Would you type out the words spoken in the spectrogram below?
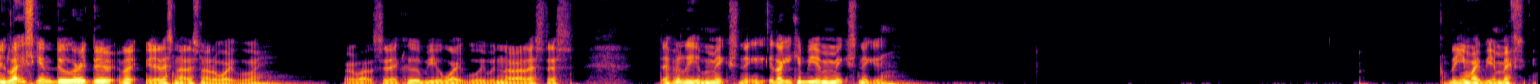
And light skinned dude right there, like yeah, that's not that's not a white boy. I was about to say that could be a white boy, but no, that's that's definitely a mixed nigga. Like it could be a mixed nigga. I think he might be a Mexican.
